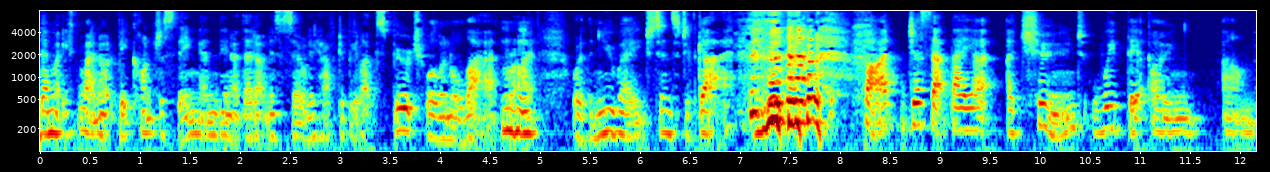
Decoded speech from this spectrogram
they might, it might not be a conscious thing, and you know they don't necessarily have to be like spiritual and all that, right? Or the new age sensitive guy, but just that they are attuned with their own um,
